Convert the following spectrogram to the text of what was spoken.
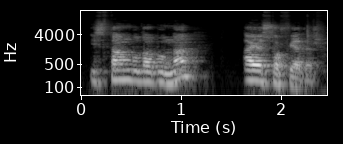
İstanbul'da bulunan Ayasofya'dır.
